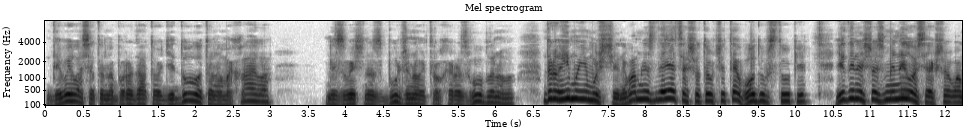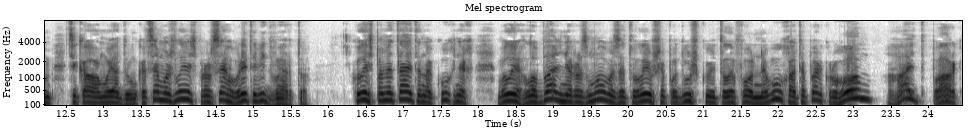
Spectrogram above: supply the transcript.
дивилася то на бородатого дідулу, то на Михайла незвично збудженого і трохи розгубленого. Дорогі мої мужчини, вам не здається, що товчите воду в ступі. Єдине, що змінилося, якщо вам цікава моя думка, це можливість про все говорити відверто. Колись, пам'ятаєте, на кухнях вели глобальні розмови, затуливши подушкою телефонне вухо, а тепер кругом гайд-парк,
